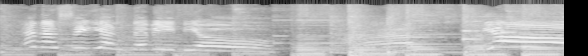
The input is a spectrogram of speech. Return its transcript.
en el siguiente vídeo! ¡Adiós!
